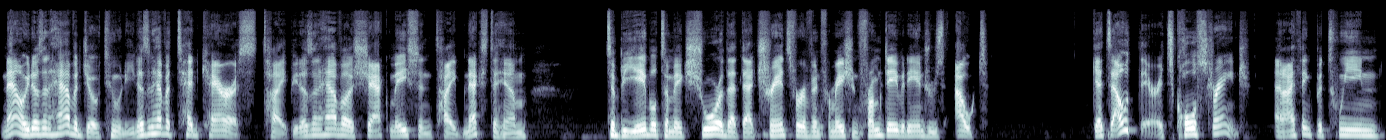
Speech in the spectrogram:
Now he doesn't have a Joe Thuney. He doesn't have a Ted Karras type. He doesn't have a Shaq Mason type next to him to be able to make sure that that transfer of information from David Andrews out gets out there. It's Cole Strange. And I think between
